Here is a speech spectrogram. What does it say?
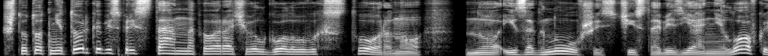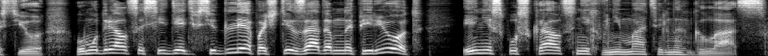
что тот не только беспрестанно поворачивал голову в их сторону, но, изогнувшись чисто обезьянней ловкостью, умудрялся сидеть в седле почти задом наперед — и не спускал с них внимательных глаз.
